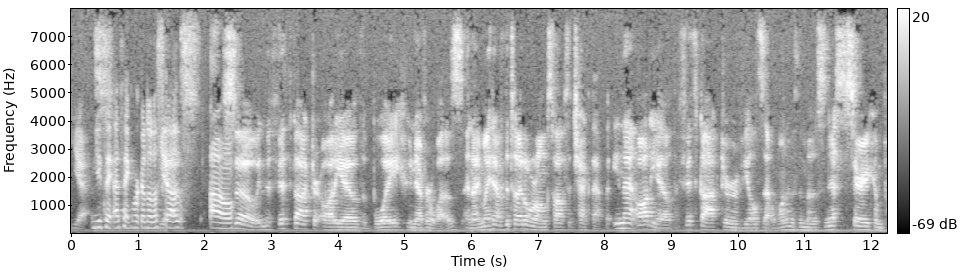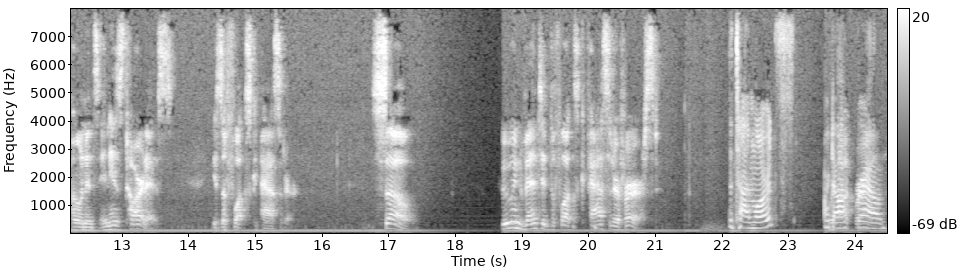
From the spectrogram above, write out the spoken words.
Yes. you think? I think we're going to discuss. Oh, So, in the Fifth Doctor audio, The Boy Who Never Was, and I might have the title wrong, so I'll have to check that, but in that audio, the Fifth Doctor reveals that one of the most necessary components in his TARDIS is a flux capacitor. So, who invented the flux capacitor first? The Time Lords or, Or Doc, Doc Brown?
